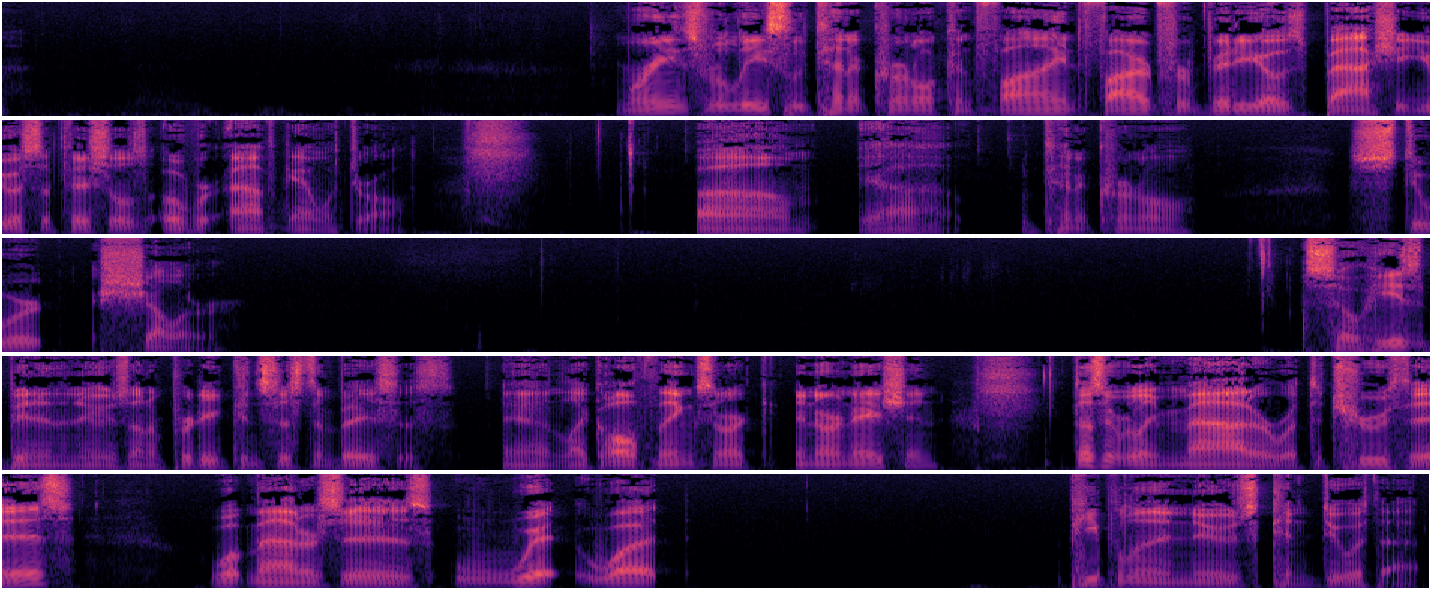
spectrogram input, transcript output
Marines release lieutenant colonel confined, fired for videos bashing U.S. officials over Afghan withdrawal. Um, yeah, Lieutenant Colonel Stuart Scheller. So he's been in the news on a pretty consistent basis, and like all things in our in our nation, it doesn't really matter what the truth is. What matters is what what people in the news can do with that.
